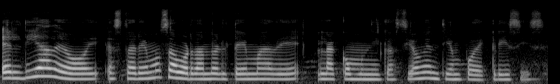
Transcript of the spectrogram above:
El día de hoy estaremos abordando el tema de la comunicación en tiempo de crisis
